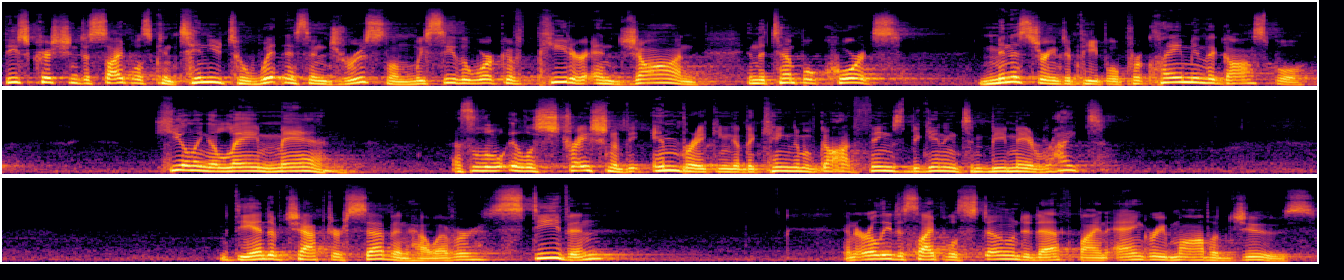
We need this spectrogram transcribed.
these Christian disciples continue to witness in Jerusalem. We see the work of Peter and John in the temple courts ministering to people, proclaiming the gospel, healing a lame man. As a little illustration of the inbreaking of the kingdom of God, things beginning to be made right. At the end of chapter 7, however, Stephen, an early disciple, is stoned to death by an angry mob of Jews.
